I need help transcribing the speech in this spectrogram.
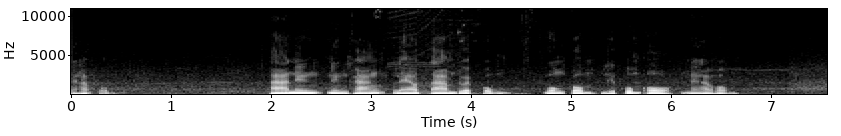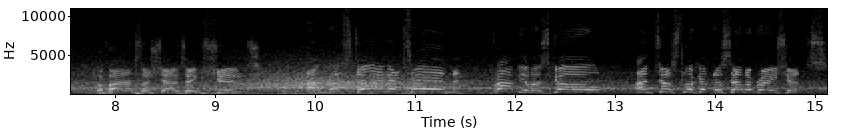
นะครับผม R1 1 ครั้งแล้วตามด้วยปุ่มวงกลมหรือปุ่ม O นะครับผม The fans are shouting shoot. And this time it's in. Fabulous goal. And just look at the celebrations.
